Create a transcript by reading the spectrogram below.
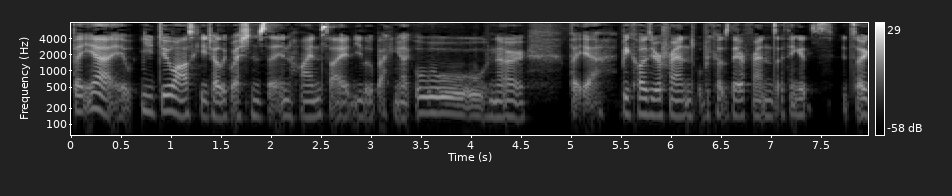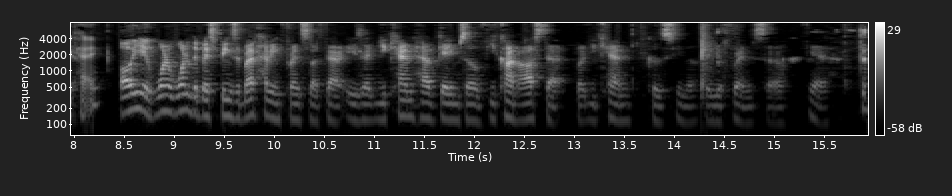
but yeah, it, you do ask each other questions that in hindsight you look back and you're like, oh no. But yeah, because you're friends or because they're friends, I think it's it's okay. Oh yeah, one one of the best things about having friends like that is that you can have games of you can't ask that, but you can because you know they're your friends. So yeah,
